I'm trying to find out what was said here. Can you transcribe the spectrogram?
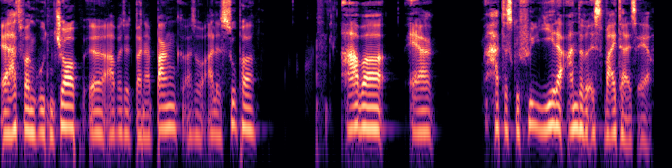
er hat zwar einen guten Job, er arbeitet bei einer Bank, also alles super, aber er hat das Gefühl, jeder andere ist weiter als er.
